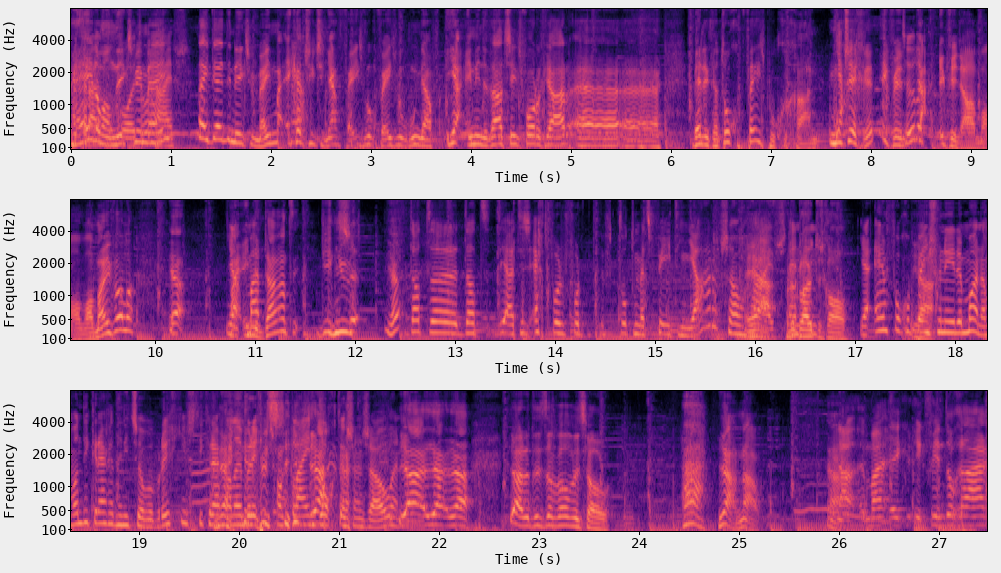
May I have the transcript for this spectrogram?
moment ook helemaal niks meer mee. Nee, ik deed er niks meer mee. Maar ik had zoiets van, ja, Facebook, Facebook. moet Nou, ja, en inderdaad, sinds vorig jaar eh, eh, ben ik dan toch op Facebook gegaan. Ik moet zeggen, ik vind, ja, ik vind het allemaal wel meevallen. Ja, Ja, maar maar- inderdaad, die nu... Ze- ja? dat, eh, dat, ja, het is echt voor, voor tot en met 14 jaar of zo. Ja, voor de kleuterschool. Ja, en voor gepensioneerde mannen, want die krijgen er niet zoveel berichtjes. Die krijgen Nee, alleen berichtjes van kleindochters ja. en zo. En, Ja, ja, ja. Ja, dat is dan wel weer zo. Ah, ja, nou. Ja. Nou, maar ik, ik vind het toch raar,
